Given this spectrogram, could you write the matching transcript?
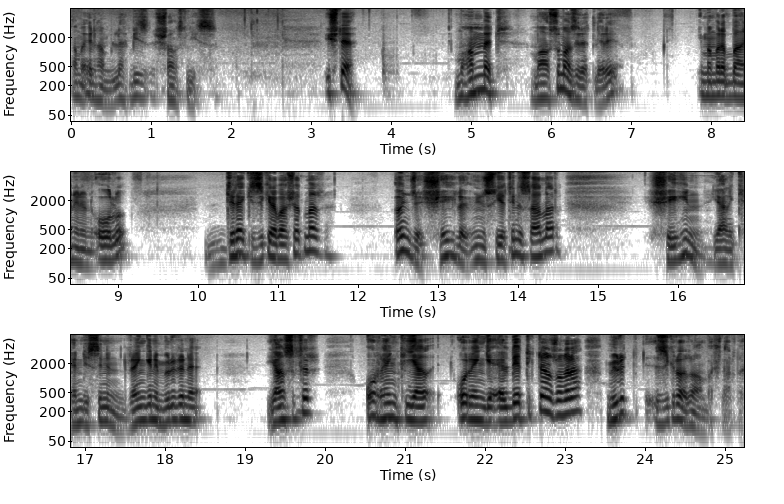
Ama elhamdülillah biz şanslıyız. İşte Muhammed Masum Hazretleri İmam Rabbani'nin oğlu direkt zikre başlatmaz. Önce şeyhle ünsiyetini sağlar. Şeyhin yani kendisinin rengini müridine yansıtır. O rengi ya, o rengi elde ettikten sonra mürit zikri o zaman başlardı.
